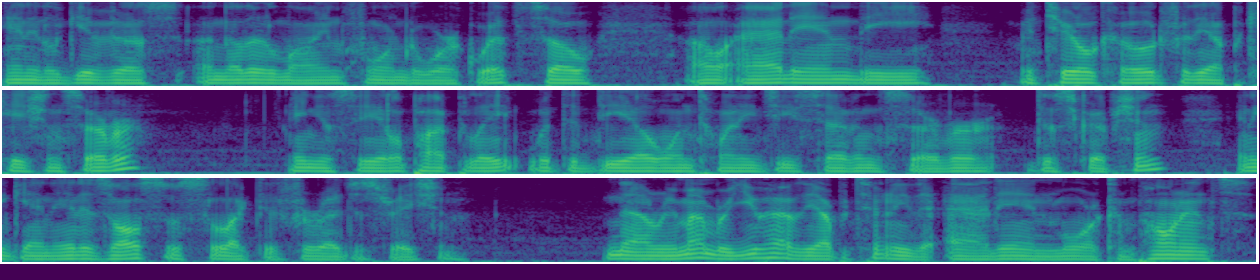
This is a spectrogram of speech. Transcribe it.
and it'll give us another line form to work with. So I'll add in the material code for the application server and you'll see it'll populate with the DL120G7 server description. And again, it is also selected for registration. Now remember, you have the opportunity to add in more components,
